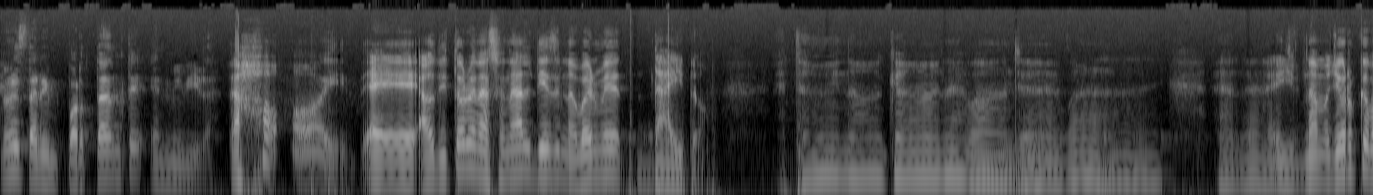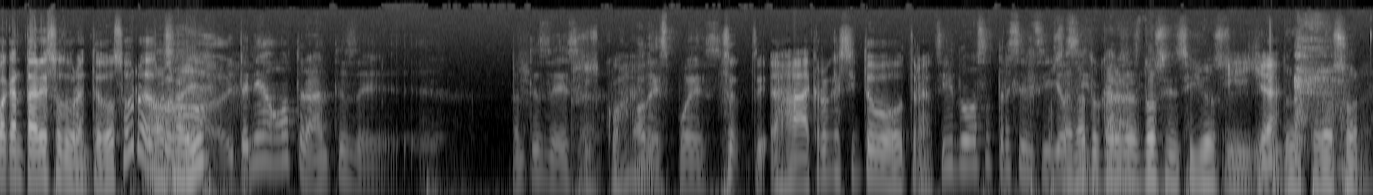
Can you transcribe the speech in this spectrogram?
No es tan importante en mi vida. Eh, Auditorio Nacional, 10 de noviembre, Daido. Y nada más, yo creo que va a cantar eso durante dos horas. ¿Vas a ir? No, y tenía otra antes de... Antes de esa. Pues, ¿cuál? o después. Ajá, creo que sí tuvo otra. Sí, dos o tres O sencillos. sea, va a tocar para- esos dos sencillos Y ya. durante dos horas.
